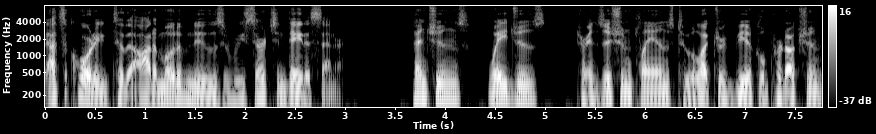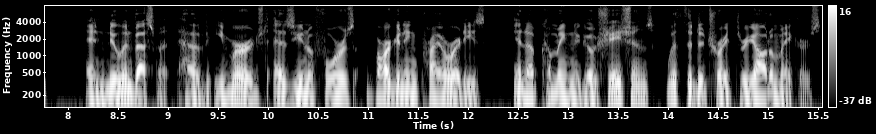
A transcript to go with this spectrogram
That's according to the Automotive News Research and Data Center. Pensions, wages, transition plans to electric vehicle production, and new investment have emerged as Unifor's bargaining priorities in upcoming negotiations with the Detroit 3 automakers.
